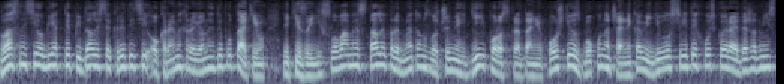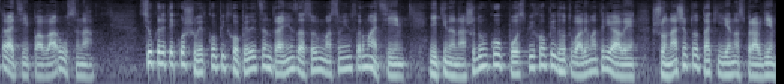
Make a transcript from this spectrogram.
Власне, ці об'єкти піддалися критиці окремих районних депутатів, які, за їх словами, стали предметом злочинних дій по розкраданню коштів з боку начальника відділу освіти Хуської райдержадміністрації Павла Русина. Цю критику швидко підхопили центральні засоби масової інформації, які, на нашу думку, поспіхом підготували матеріали, що начебто так і є насправді,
